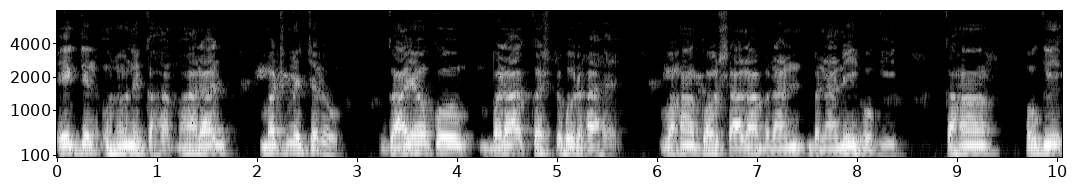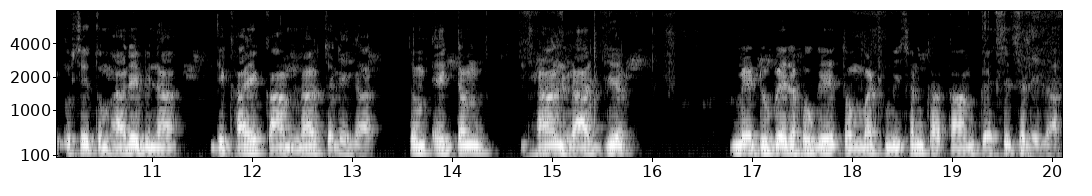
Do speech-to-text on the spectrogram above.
एक दिन उन्होंने कहा, महाराज, मठ में चलो। गायों को बड़ा कष्ट हो रहा है। वहाँ गौशाला बनानी होगी। कहाँ होगी उसे तुम्हारे बिना दिखाए काम न चलेगा। तुम एकदम ध्यान राज्य में डूबे रहोगे तो मठ मिशन का काम कैसे चलेगा?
